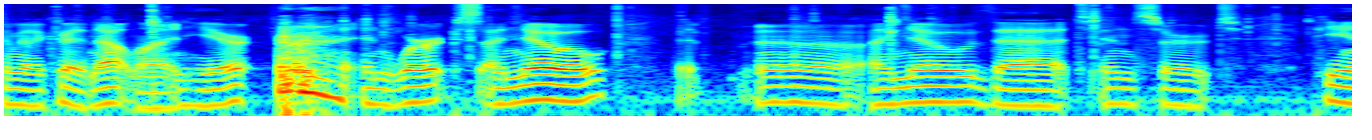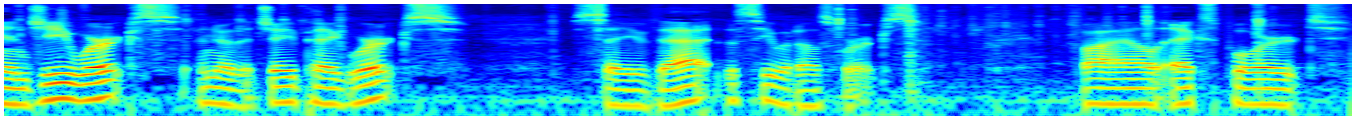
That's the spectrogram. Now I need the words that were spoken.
I'm going to create an outline here and works. I know that uh, I know that insert PNG works. I know that JPEG works. Save that. Let's see what else works. File export.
